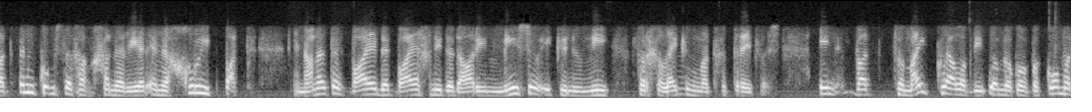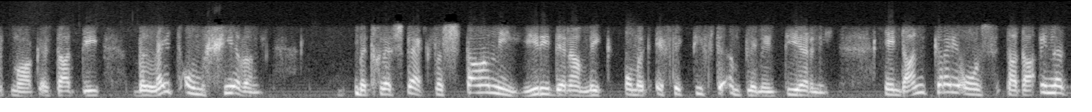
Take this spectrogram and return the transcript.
wat inkomste gaan genereer en 'n groeipad. En dan het ek baie dit baie geniet dat daardie meso-ekonomie vergelyking wat getref is. En wat vir my kwel op die oomblik of bekommerd maak is dat die beleidsomgewing met respek verstaan nie hierdie dinamiek om dit effektief te implementeer nie. En dan kry ons dat daar eintlik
